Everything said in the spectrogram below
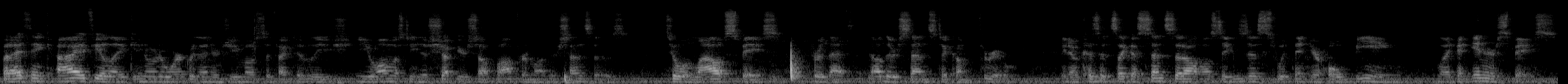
but i think i feel like in order to work with energy most effectively you, you almost need to shut yourself off from other senses to allow space for that other sense to come through you know because it's like a sense that almost exists within your whole being like an inner space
